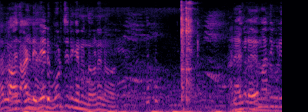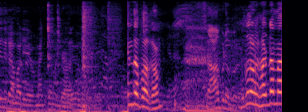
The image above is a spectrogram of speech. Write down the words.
நல்லா அண்டி நீட்டு பிடிச்சிட்டு என்ன எங்களை ஏமாத்தி குடியிருந்துட்டா மாட்டியா மச்சம் இந்த பக்கம். சாப்பிட முதல்ல கண்டமா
